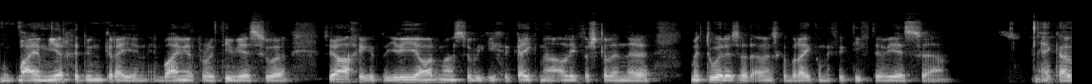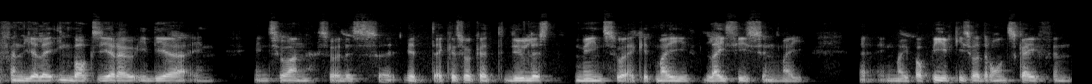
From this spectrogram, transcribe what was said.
moet baie meer gedoen kry en en baie meer produktief wees. So so ja, ek het hierdie jaar maar so 'n bietjie gekyk na al die verskillende metodes wat ouens gebruik om effektief te wees. Ehm uh, ek hou van die hele inbox zero idee en en so aan. So dis eh, weet ek is ook 'n to-do list mens, so ek het my lysies en my en my papiertjies wat rondskuif en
